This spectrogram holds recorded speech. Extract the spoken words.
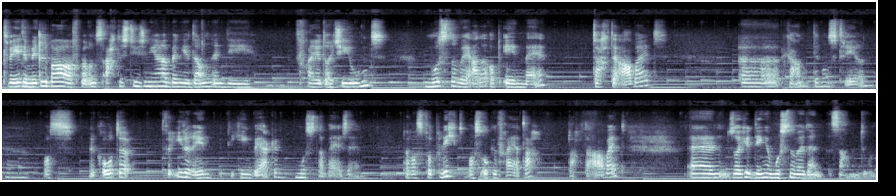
tweede middelbaar of bij ons achte studiejaar ben je dan in die Vrije Deutsche Jugend. Moesten wij alle op 1 mei, dag de arbeid, uh, gaan demonstreren. Dat was een grote, voor iedereen die ging werken, moest daarbij zijn. Dat was verplicht, was ook een vrije dag, dag de arbeid. En zulke dingen moesten we dan samen doen.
